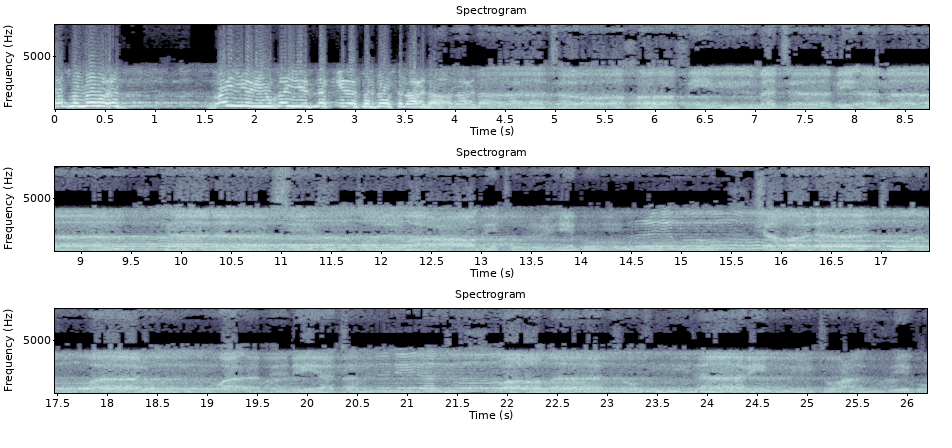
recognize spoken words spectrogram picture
قبل الموعد غير يغير لك إلى الفردوس الأعلى. تراخى في المتى بأمان كان الوعظ ترهبه. شغلته أموال وأبنية. ورمته في نار تعذبه.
